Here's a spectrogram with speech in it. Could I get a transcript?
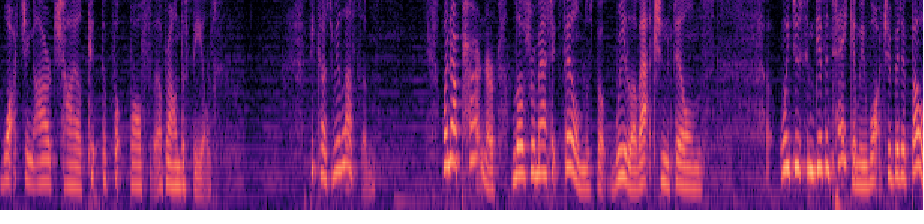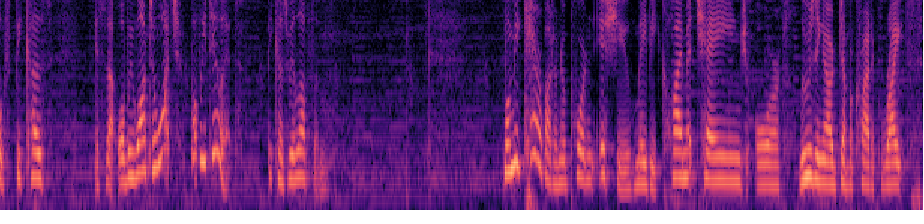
watching our child kick the football around the field. Because we love them. When our partner loves romantic films, but we love action films, we do some give and take and we watch a bit of both because it's not what we want to watch, but we do it because we love them. When we care about an important issue, maybe climate change or losing our democratic rights,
